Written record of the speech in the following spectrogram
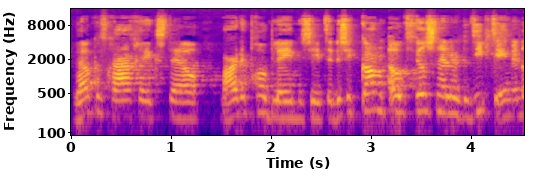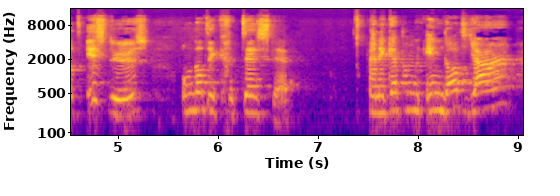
welke vragen ik stel, waar de problemen zitten. Dus ik kan ook veel sneller de diepte in. En dat is dus omdat ik getest heb. En ik heb hem in dat jaar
